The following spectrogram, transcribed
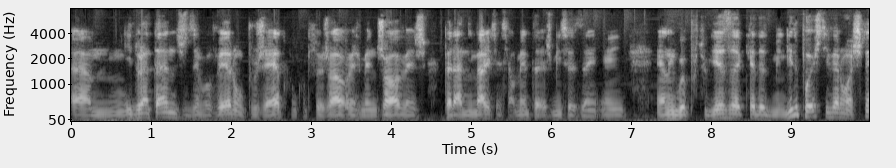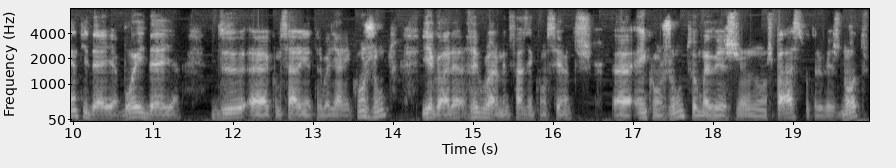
um, e durante anos desenvolveram um projeto com, com, pessoas jovens, menos jovens, para animar essencialmente as missas em, em, em, língua portuguesa cada domingo. E depois tiveram a excelente ideia, a boa ideia, de uh, começarem a trabalhar em conjunto e agora regularmente fazem concertos uh, em conjunto, uma vez num espaço, outra vez noutro.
